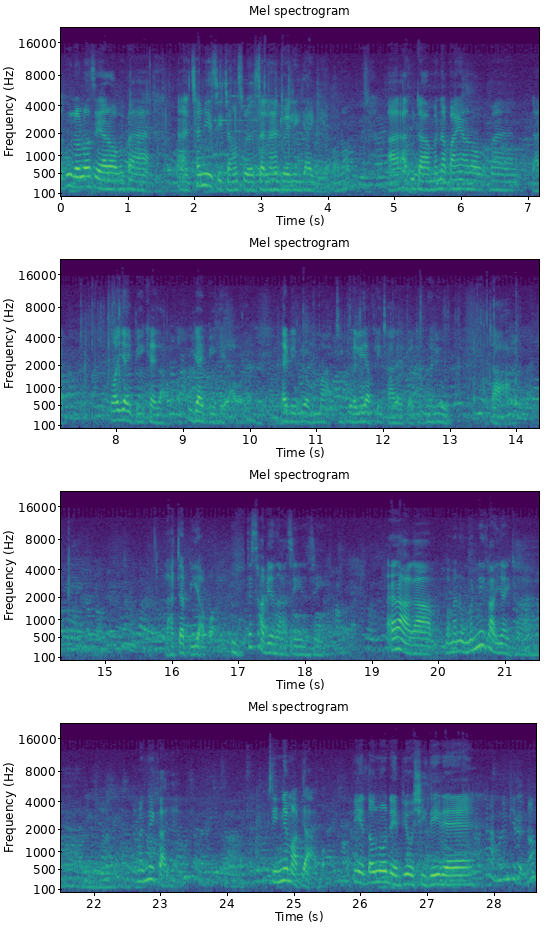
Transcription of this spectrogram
အခုလောလောဆယ်ကတော့မပန် အဲချက်မြင့်စီချောင်းဆိုတဲ့ဇလန်တွဲလေးရိုက်နေရပါတော့အာအခုဒါမနက်ပိုင်းကတော့မန်ဒါတော့ရိုက်ပြီးခဲ့တာပေါ့အခုရိုက်ပြီးခဲ့တာပေါ့နော်ရိုက်ပြီးပြီးတော့မမဒီတွဲလေးကဖိတ်ထားတဲ့အတွက်ဒီတွဲလေးကိုဒါလာတက်ပြီးရပေါ့တစ္ဆာပြင်းသာစီရင်စီအဲ့ဒါကမမတို့မနစ်ကရိုက်ထားမနစ်ကရိုက်ဒီနှစ်မှပြပေါ့ပြီးရင်သုံးလုံးတင်ပြို့ရှိသေးတယ်အဲ့ဒါမင်းဖြစ်တယ်နော်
